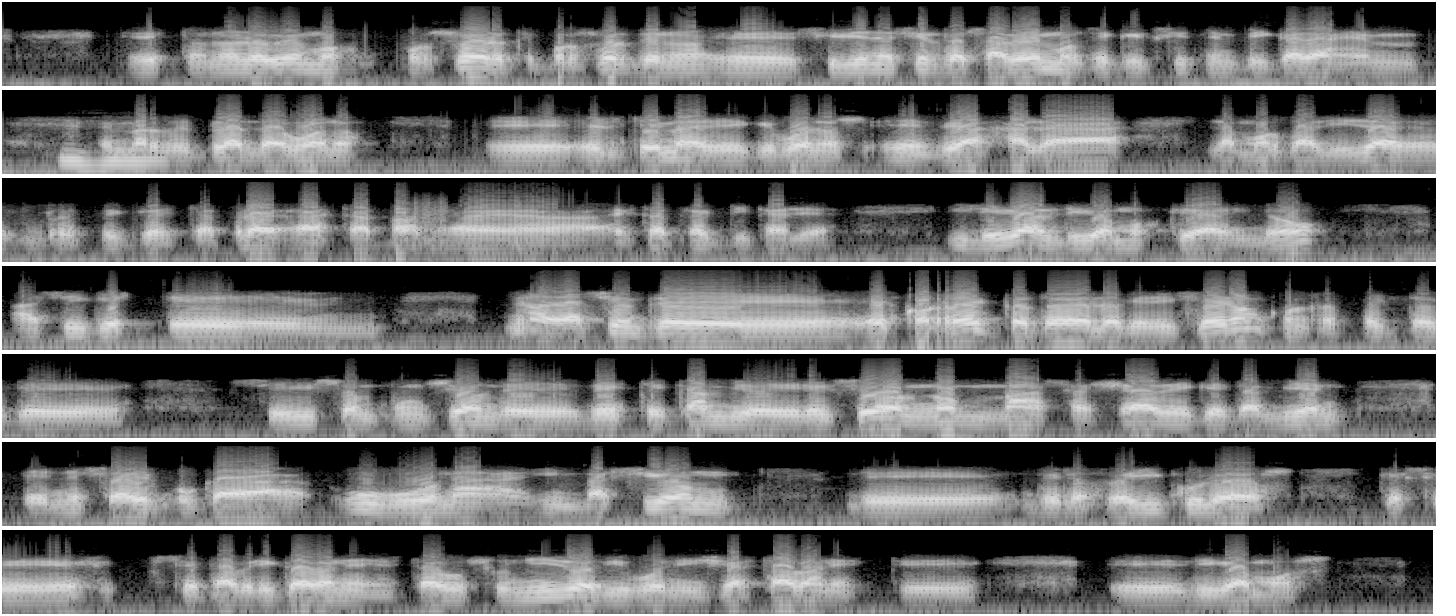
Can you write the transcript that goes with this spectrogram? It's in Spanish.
Esto no lo vemos por suerte, por suerte, no, eh, si bien es cierto sabemos de que existen picadas en, en Mar del Plata, bueno, eh, el tema de que, bueno, es baja la, la mortalidad respecto a esta, pra- a esta, pa- a esta práctica le- ilegal, digamos, que hay, ¿no? Así que, este, nada, siempre es correcto todo lo que dijeron con respecto a que se hizo en función de, de este cambio de dirección, no más allá de que también en esa época hubo una invasión de, de los vehículos que se, se fabricaban en Estados Unidos y bueno, y ya estaban, este, eh, digamos,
